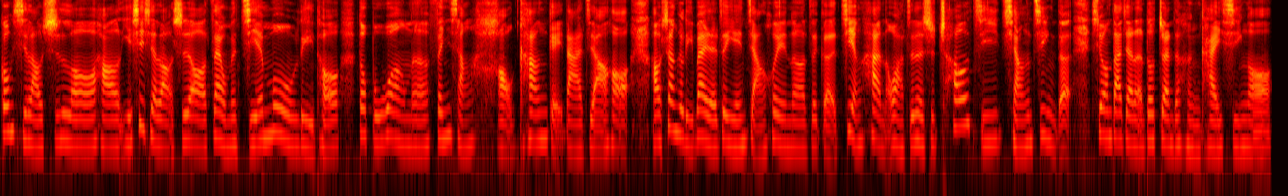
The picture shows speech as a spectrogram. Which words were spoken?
恭喜老师喽！好，也谢谢老师哦，在我们节目里头都不忘呢分享好康给大家哈、好，上个礼拜的这演讲会呢，这个建汉哇，真的是超级强劲的，希望大家呢都赚得很开心哦，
